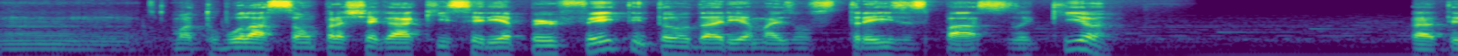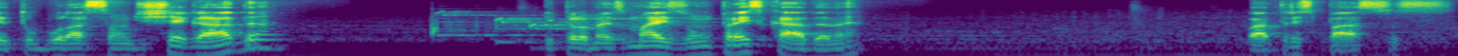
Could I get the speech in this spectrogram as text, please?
Hum, uma tubulação para chegar aqui seria perfeita, então eu daria mais uns três espaços aqui, ó. Para ter tubulação de chegada. E pelo menos mais um para escada, né? Quatro espaços.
